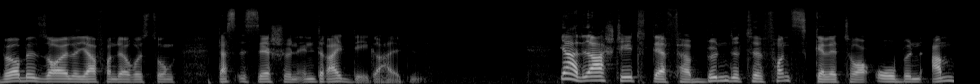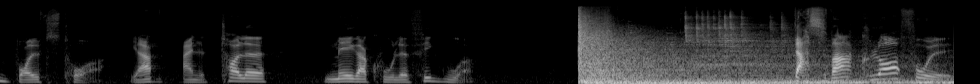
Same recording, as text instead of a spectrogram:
Wirbelsäule, ja, von der Rüstung. Das ist sehr schön in 3D gehalten. Ja, da steht der Verbündete von Skeletor oben am Wolfstor. Ja, eine tolle, mega coole Figur. Das war Clawful,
